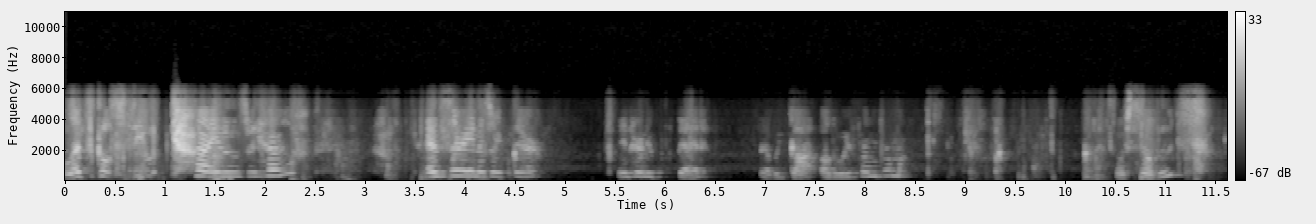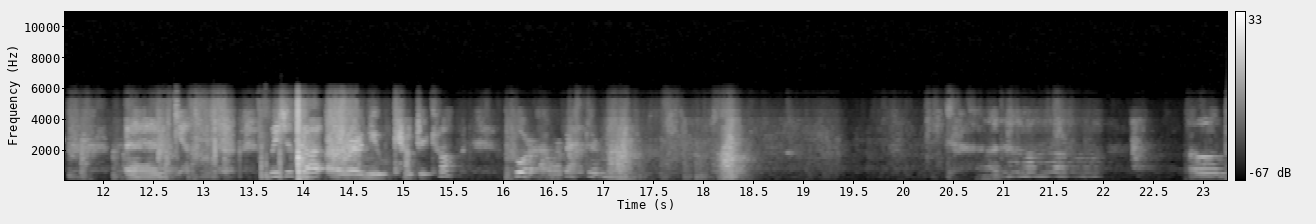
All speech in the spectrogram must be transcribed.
let's go see what kinds we have. And Sirena's right there in her new bed that we got all the way from Vermont. With snow boots. And yes, we just got our new countertop for our bathroom. Ta-da! Um,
